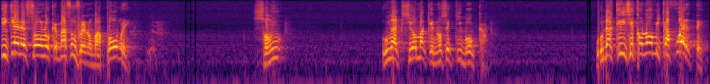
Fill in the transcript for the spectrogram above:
¿Y quiénes son los que más sufren? Los más pobres. Son un axioma que no se equivoca. Una crisis económica fuerte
